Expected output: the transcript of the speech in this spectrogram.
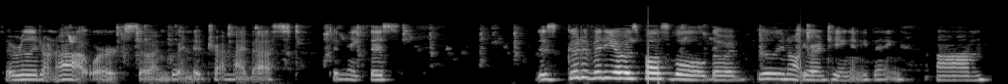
So I really don't know how it works, so I'm going to try my best to make this as good a video as possible, though I'm really not guaranteeing anything. Um,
